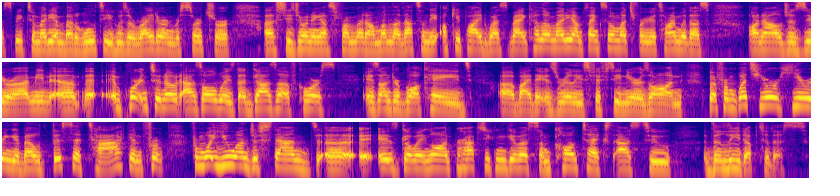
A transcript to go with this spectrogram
Speak to Mariam Barghouti, who's a writer and researcher. Uh, she's joining us from Ramallah. That's on the occupied West Bank. Hello, Mariam. Thanks so much for your time with us on Al Jazeera. I mean, uh, important to note, as always, that Gaza, of course, is under blockade. Uh, by the Israelis 15 years on. But from what you're hearing about this attack and from, from what you understand uh, is going on, perhaps you can give us some context as to the lead up to this.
